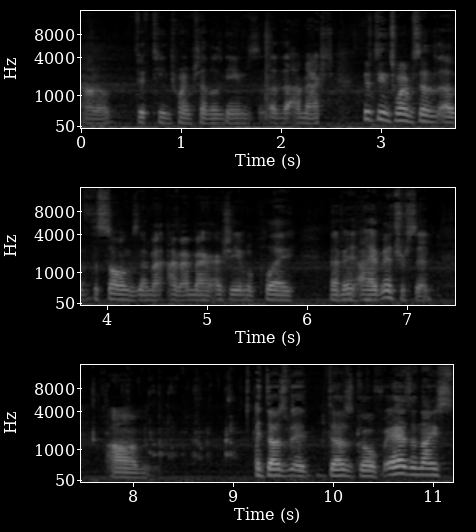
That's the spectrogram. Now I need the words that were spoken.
I don't know 15 20 percent of those games. uh, that I'm actually 15 20 percent of the songs I'm, I'm, I'm actually able to play. That I have, I have interest in. Um, it does it does go. It has a nice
